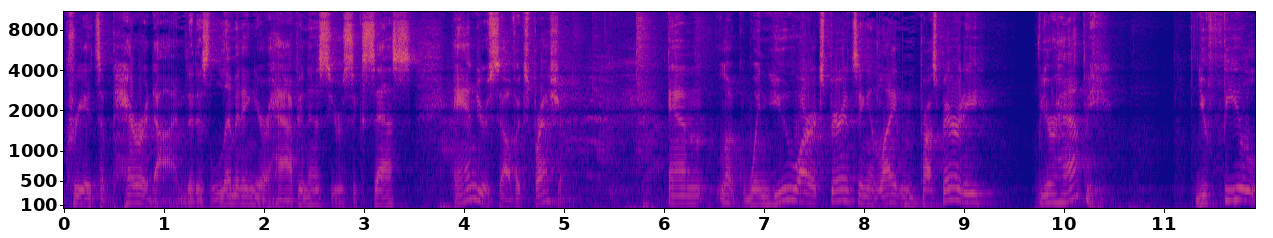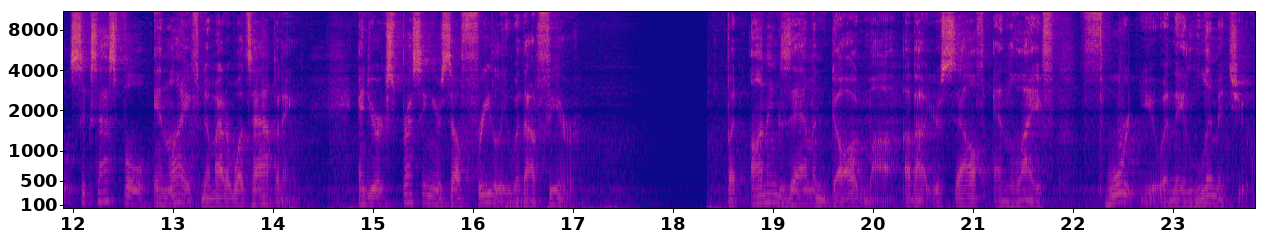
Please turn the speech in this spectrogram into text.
creates a paradigm that is limiting your happiness, your success, and your self expression. And look, when you are experiencing enlightened prosperity, you're happy. You feel successful in life no matter what's happening, and you're expressing yourself freely without fear. But unexamined dogma about yourself and life thwart you and they limit you.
